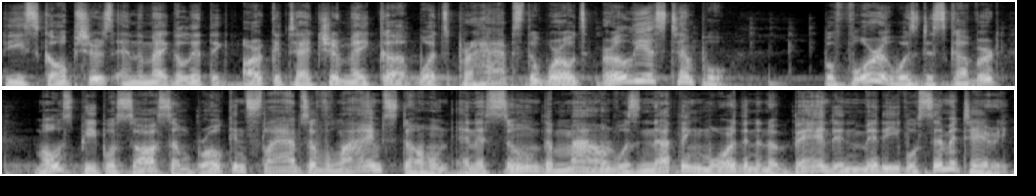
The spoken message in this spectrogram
These sculptures and the megalithic architecture make up what's perhaps the world's earliest temple. Before it was discovered, most people saw some broken slabs of limestone and assumed the mound was nothing more than an abandoned medieval cemetery.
